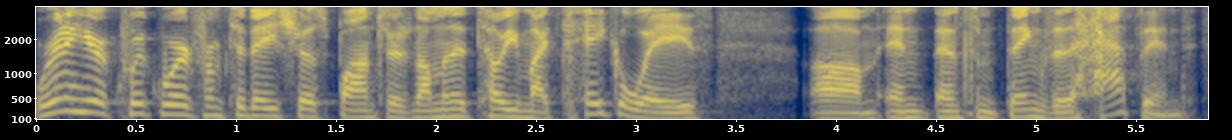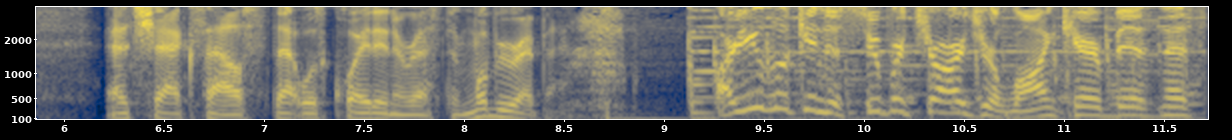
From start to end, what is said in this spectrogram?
we're gonna hear a quick word from today's show sponsors, and I'm gonna tell you my takeaways um, and and some things that happened at Shaq's house. That was quite interesting. We'll be right back. Are you looking to supercharge your lawn care business?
